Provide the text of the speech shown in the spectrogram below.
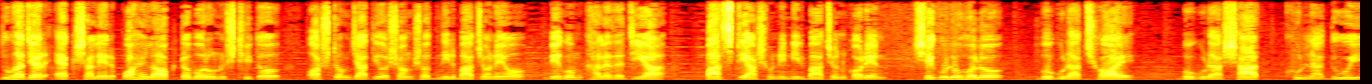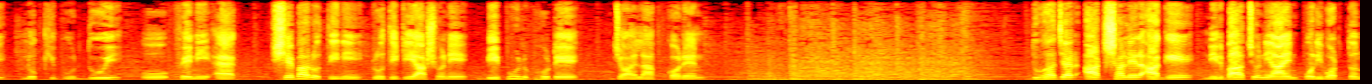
দু হাজার এক সালের পহেলা অক্টোবর অনুষ্ঠিত অষ্টম জাতীয় সংসদ নির্বাচনেও বেগম খালেদা জিয়া পাঁচটি আসনে নির্বাচন করেন। সেগুলো হল বগুড়া ছয়, বগুড়া সাত খুলনা দুই, লক্ষ্মীপুর দুই ও ফেনী এক। সেবারও তিনি প্রতিটি আসনে বিপুল ভোটে জয়লাভ করেন। দু হাজার আট সালের আগে নির্বাচনী আইন পরিবর্তন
